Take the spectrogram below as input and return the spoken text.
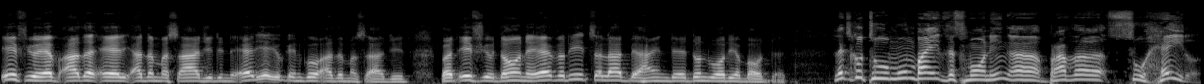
If you have other area, other masajid in the area, you can go other masajid. But if you don't have read salat behind there, don't worry about that. Let's go to Mumbai this morning. Uh, Brother Suhail.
